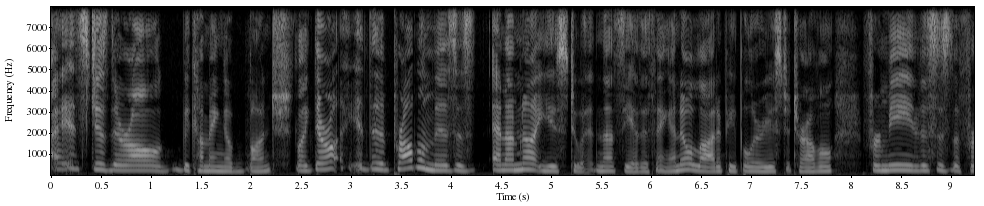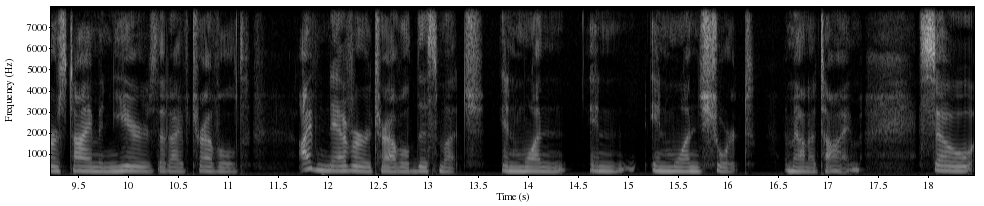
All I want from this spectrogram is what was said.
It's just they're all becoming a bunch. Like they're all, the problem is is and I'm not used to it, and that's the other thing. I know a lot of people are used to travel. For me, this is the first time in years that I've traveled. I've never traveled this much in one in in one short amount of time. So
